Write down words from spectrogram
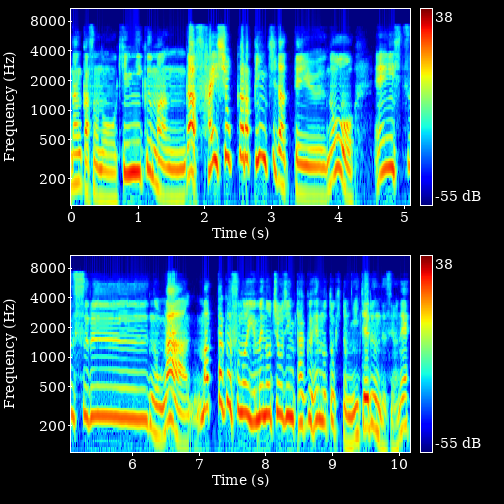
なんかその、筋肉マンが最初からピンチだっていうのを演出するのが、全くその夢の超人宅編の時と似てるんですよね。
